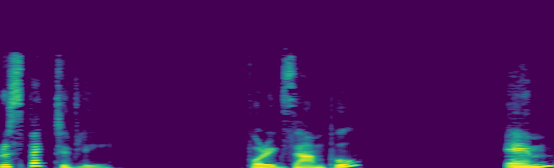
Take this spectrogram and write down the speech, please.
respectively. For example, m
